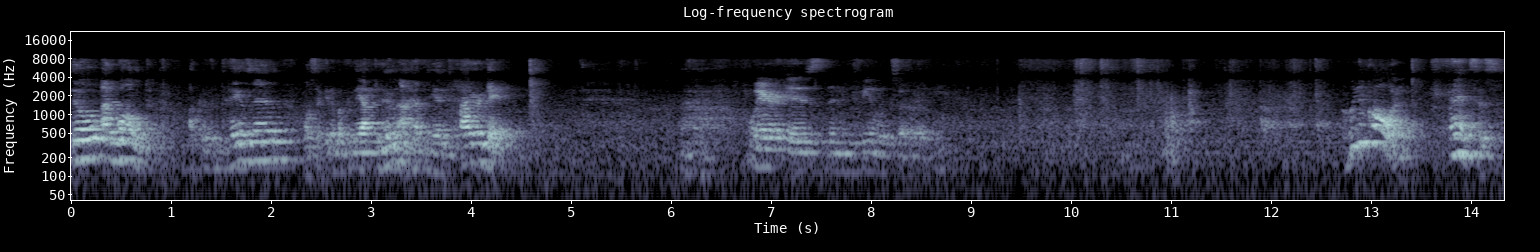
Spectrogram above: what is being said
No, I won't. I'll put the tails in. Once I get them up in the afternoon, I have the entire day. Where is the new Felix already? Who are you calling? Frances,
